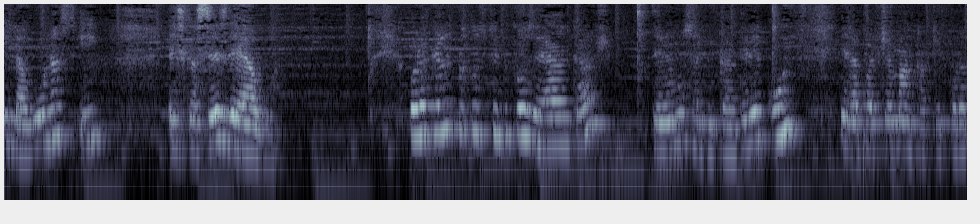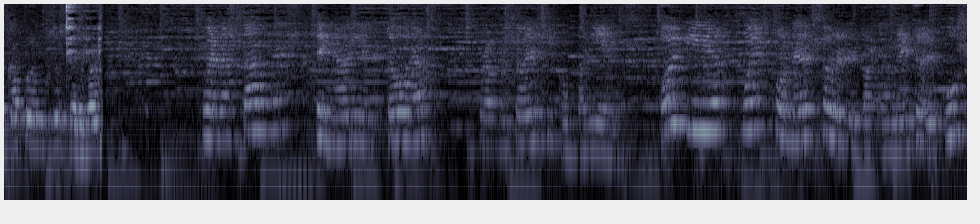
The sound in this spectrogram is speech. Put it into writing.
y lagunas y escasez de agua. Por aquí los platos típicos de Ancash tenemos el picante de cuy y la pachamanca, que por acá podemos observar. Buenas tardes, señora directora, profesores y compañeros. Hoy día voy a exponer sobre el departamento del Cusco,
